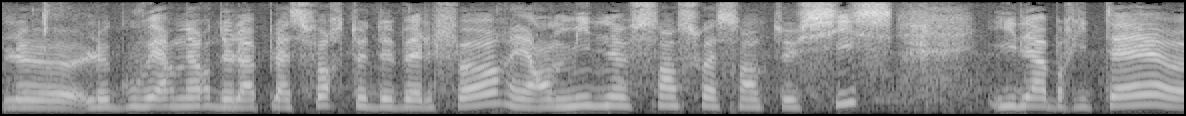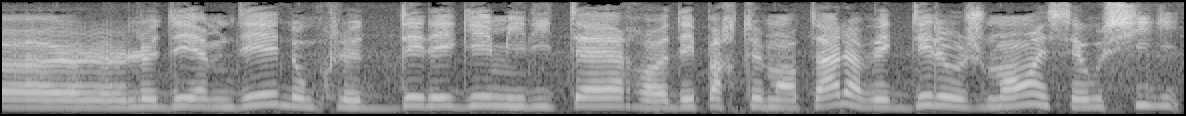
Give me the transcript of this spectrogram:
le, le gouverneur de la place forte de Belfort. Et en 1966, il abritait euh, le DMD, donc le délégué militaire euh, départemental, avec des logements. Et c'est aussi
